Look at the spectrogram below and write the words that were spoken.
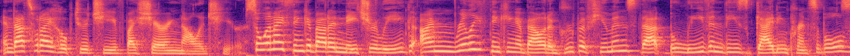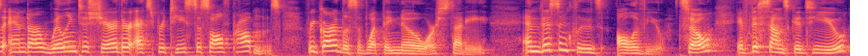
And that's what I hope to achieve by sharing knowledge here. So when I think about a nature league, I'm really thinking about a group of humans that believe in these guiding principles and are willing to share their expertise to solve problems, regardless of what they know or study and this includes all of you. So, if this sounds good to you,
